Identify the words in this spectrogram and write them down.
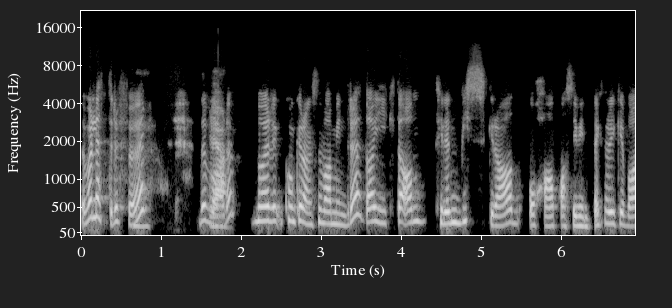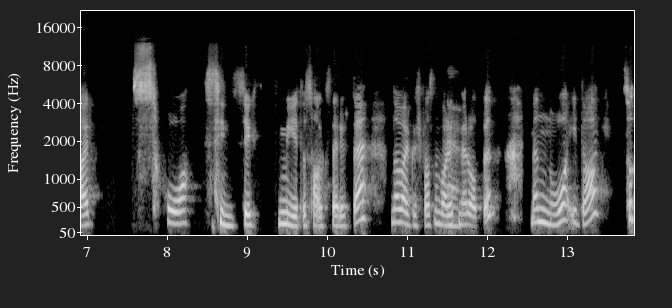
Det var lettere før. Det var det. Når konkurransen var mindre, da gikk det an til en viss grad å ha passiv inntekt. Når det ikke var så sinnssykt mye til salgs der ute. Når markedsplassen var litt mer åpen. Men nå i dag så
